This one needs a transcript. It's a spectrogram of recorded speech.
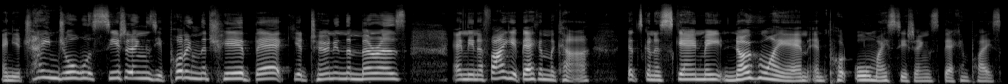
and you change all the settings, you're putting the chair back, you're turning the mirrors, and then if I get back in the car, it's going to scan me, know who I am, and put all my settings back in place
